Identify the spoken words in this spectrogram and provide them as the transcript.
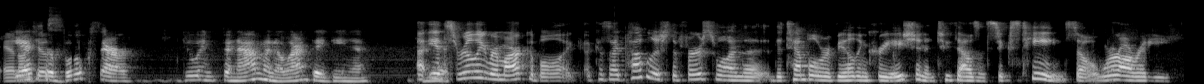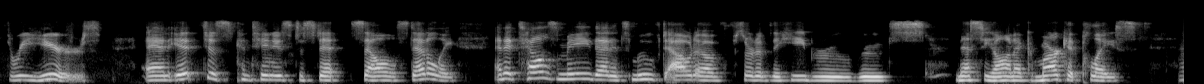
And yes, I her books are doing phenomenal, aren't they, Dinah? Uh, Yes. It's really remarkable because I published the first one, the, the Temple Revealed in Creation, in 2016. So we're already three years, and it just continues to st- sell steadily. And it tells me that it's moved out of sort of the Hebrew roots, messianic marketplace uh,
